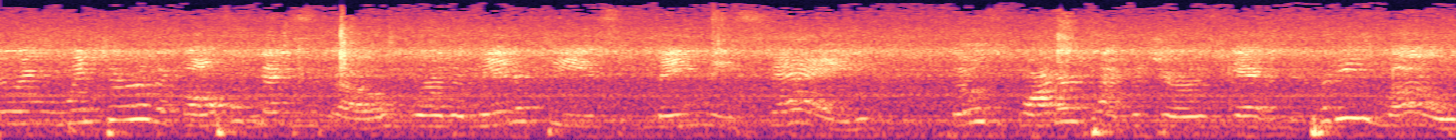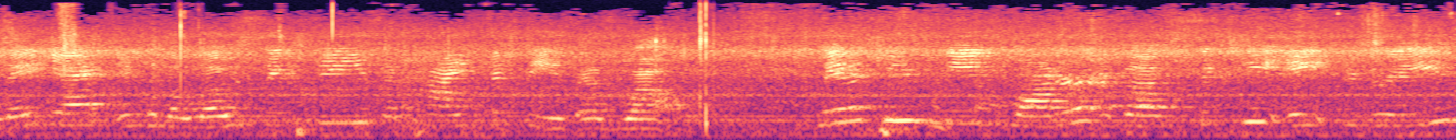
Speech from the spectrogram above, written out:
During winter, the Gulf of Mexico, where the manatees mainly stay, those water temperatures get pretty low. They get into the low 60s and high 50s as well. Manatees need water above 68 degrees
